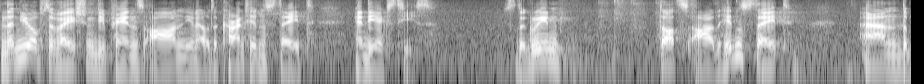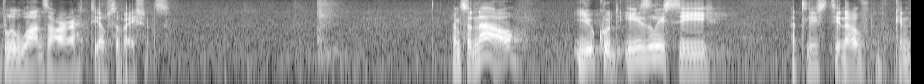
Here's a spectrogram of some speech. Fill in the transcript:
And the new observation depends on you know, the current hidden state and the xt's. So the green dots are the hidden state, and the blue ones are the observations. And so now you could easily see at least you know can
